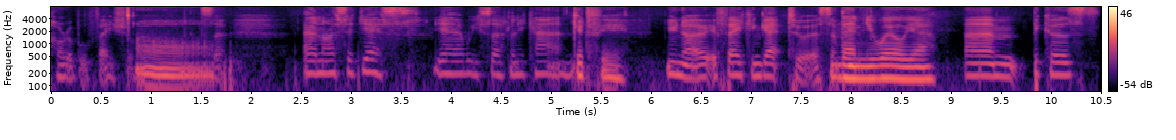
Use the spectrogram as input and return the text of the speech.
horrible facial Oh, cancer. And I said, yes, yeah, we certainly can. good for you. You know, if they can get to us, and Then you will, yeah. um, because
